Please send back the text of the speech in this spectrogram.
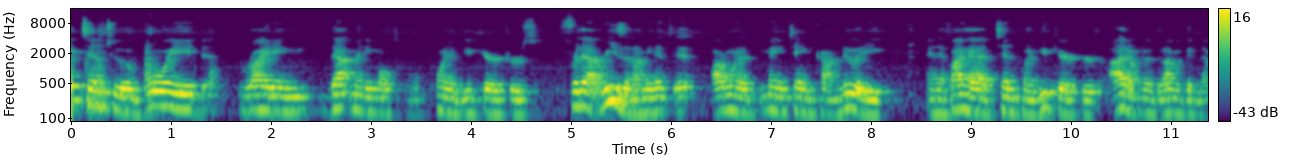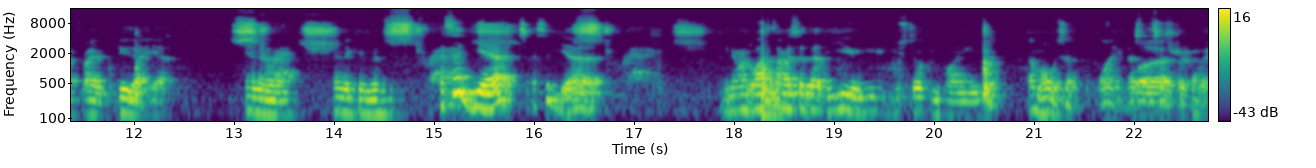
I tend to avoid writing that many multiple point of view characters for that reason. I mean, it, it, I want to maintain continuity. And if I had ten point of view characters, I don't know that I'm a good enough writer to do that yet. In a way, and to convince. I said yet. I said yet. Stretch. You know, the last time I said that to you, you, you still complained. I'm always going to complain. That's Well, what's that's up. true.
